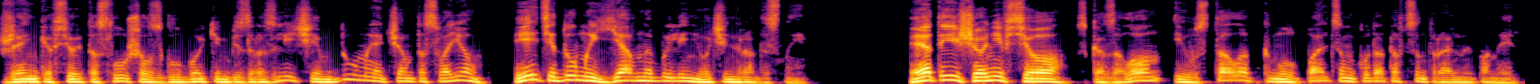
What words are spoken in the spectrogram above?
Женька все это слушал с глубоким безразличием, думая о чем-то своем, и эти думы явно были не очень радостные. «Это еще не все», — сказал он и устало ткнул пальцем куда-то в центральную панель.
